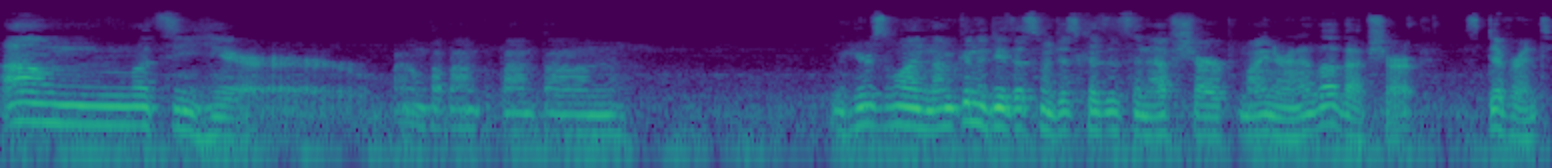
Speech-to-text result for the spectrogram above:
Um, let's see here. Here's one. I'm going to do this one just because it's an F sharp minor, and I love F sharp. It's different.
